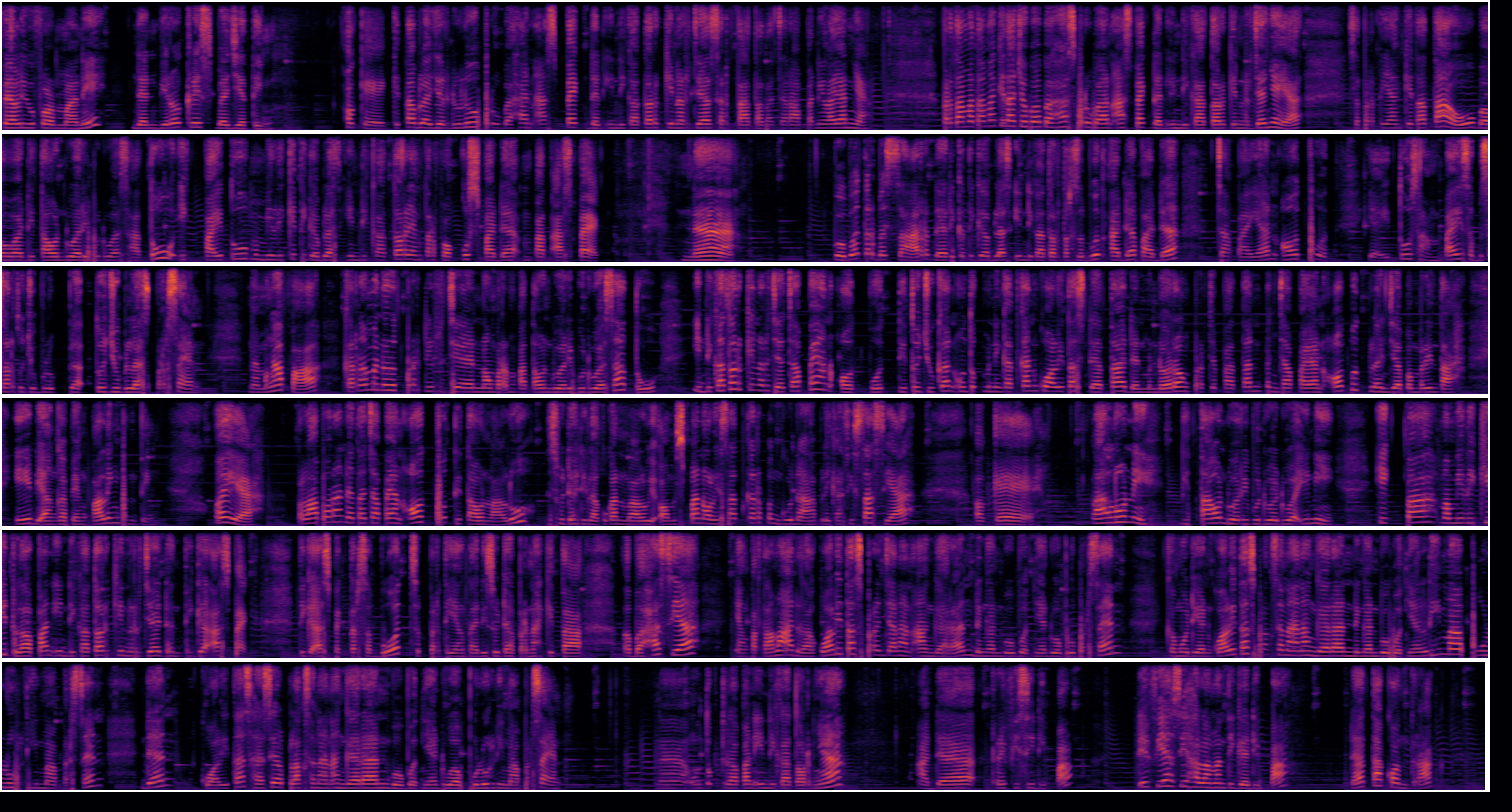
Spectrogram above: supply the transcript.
value for money, dan bureaucracy budgeting. Oke, kita belajar dulu perubahan aspek dan indikator kinerja serta tata cara penilaiannya. Pertama-tama kita coba bahas perubahan aspek dan indikator kinerjanya ya. Seperti yang kita tahu bahwa di tahun 2021 IKPA itu memiliki 13 indikator yang terfokus pada empat aspek. Nah, Bobot terbesar dari ke-13 indikator tersebut ada pada capaian output, yaitu sampai sebesar 17%. Nah, mengapa? Karena menurut Perdirjen nomor 4 tahun 2021, indikator kinerja capaian output ditujukan untuk meningkatkan kualitas data dan mendorong percepatan pencapaian output belanja pemerintah. Ini dianggap yang paling penting. Oh iya, Pelaporan data capaian output di tahun lalu sudah dilakukan melalui OMSPAN oleh Satker pengguna aplikasi SAS ya. Oke. Lalu nih, di tahun 2022 ini, IKPA memiliki 8 indikator kinerja dan 3 aspek. Tiga aspek tersebut seperti yang tadi sudah pernah kita eh, bahas ya, yang pertama adalah kualitas perencanaan anggaran dengan bobotnya 20%, kemudian kualitas pelaksanaan anggaran dengan bobotnya 55%, dan kualitas hasil pelaksanaan anggaran bobotnya 25%. Nah, untuk 8 indikatornya ada revisi DIPA, deviasi halaman 3 DIPA, data kontrak,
